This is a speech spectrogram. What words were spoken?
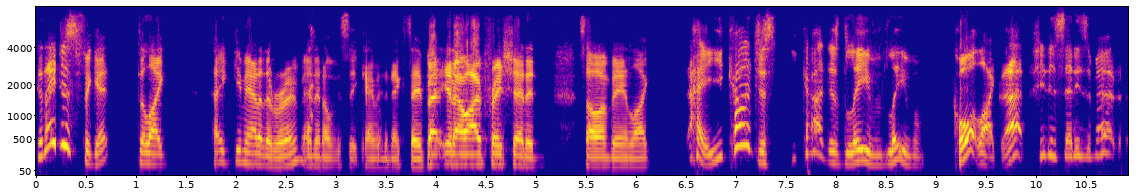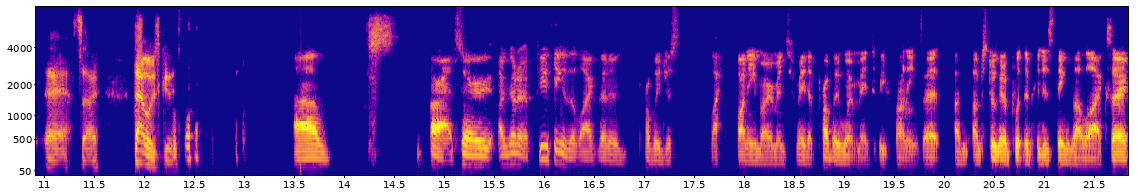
"Did they just forget to like take him out of the room?" And then obviously it came in the next day. But you know, I appreciated someone being like, "Hey, you can't just you can't just leave leave court like that." She just said he's a murderer. Yeah, so that was good. Um, all right, so I've got a few things that like that are probably just like funny moments for me that probably weren't meant to be funny, but I'm, I'm still going to put them in as things I like. So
